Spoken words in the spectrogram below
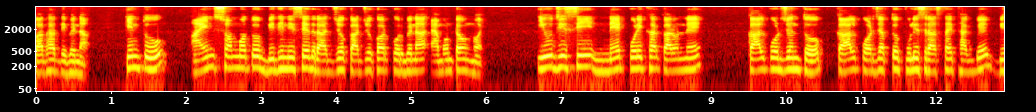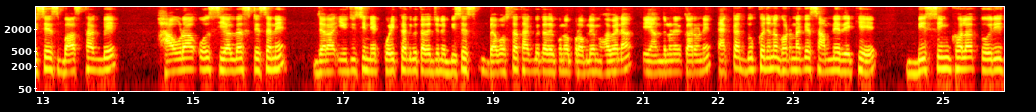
বাধা দেবে না। কিন্তু আইনসম্মত বিধিনিষেধ রাজ্য কার্যকর করবে না এমনটাও নয়। ইউজিসি নেট পরীক্ষার কারণে কাল পর্যন্ত কাল পর্যাপ্ত পুলিশ রাস্তায় থাকবে, বিশেষ বাস থাকবে, হাওড়া ও শিয়ালদা স্টেশনে। যারা ইউজিসি নেট পরীক্ষা দিবে, তাদের জন্য বিশেষ ব্যবস্থা থাকবে, তাদের কোনো প্রবলেম হবে না এই আন্দোলনের কারণে। একটা দুঃখজনক ঘটনাকে সামনে রেখে বিশৃঙ্খলা তৈরির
